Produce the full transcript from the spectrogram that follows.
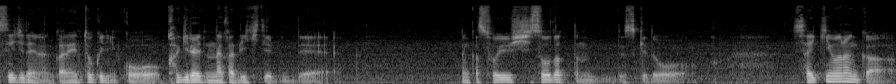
生時代なんかね特にこう限られた中で生きてるんでなんかそういう思想だったんですけど最近はなんか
